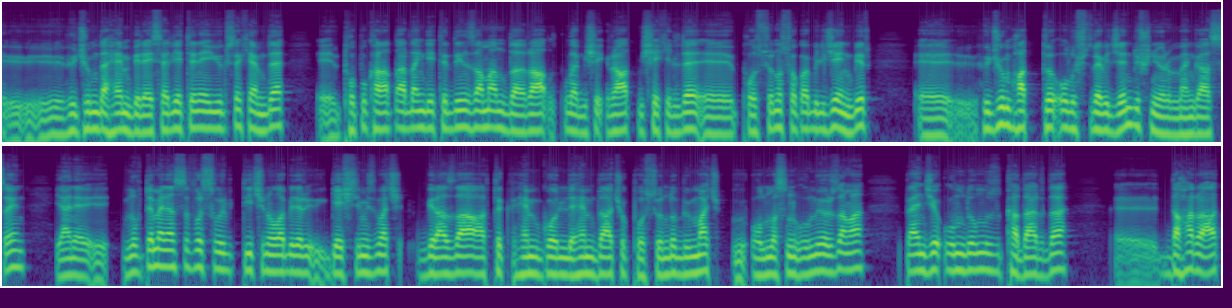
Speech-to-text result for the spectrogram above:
e, hücumda hem bireysel yeteneği yüksek hem de e, topu kanatlardan getirdiğin zaman da rahatlıkla bir şey rahat bir şekilde e, pozisyona sokabileceğin bir e, hücum hattı oluşturabileceğini düşünüyorum ben Galatasaray'ın. Yani e, muhtemelen 0-0 bittiği için olabilir. Geçtiğimiz maç biraz daha artık hem gollü hem daha çok pozisyonlu bir maç olmasını umuyoruz ama bence umduğumuz kadar da e, daha rahat,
